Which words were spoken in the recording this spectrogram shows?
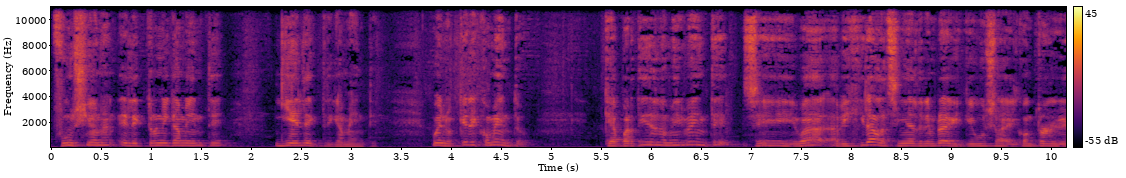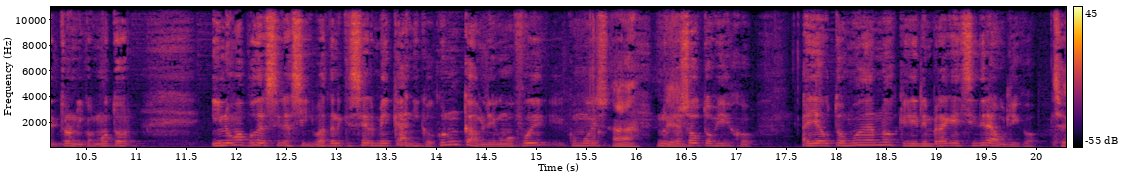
funcionan electrónicamente y eléctricamente. Bueno, ¿qué les comento? Que a partir del 2020 se va a vigilar la señal del embrague que usa el control electrónico, el motor, y no va a poder ser así, va a tener que ser mecánico, con un cable, como fue, como es Ah, nuestros bien. autos viejos. Hay autos modernos que el embrague es hidráulico. Sí.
